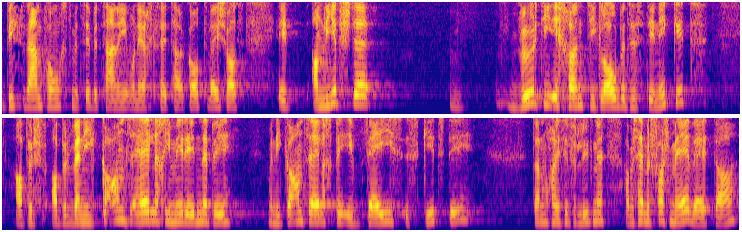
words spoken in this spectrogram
Bis zu dem Punkt mit 17, wo ich gesagt habe, Gott, weißt du was, ich, am liebsten würde ich, ich könnte glauben, dass es dich nicht gibt. Aber, aber wenn ich ganz ehrlich in mir innen bin, wenn ich ganz ehrlich bin, ich weiß, es gibt dich, darum kann ich sie verleugnen. Aber es hat mir fast mehr weh da,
